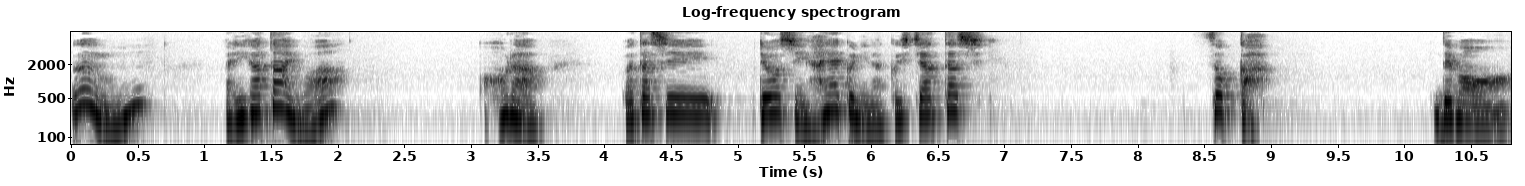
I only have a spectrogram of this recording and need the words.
うん、ありがたいわ。ほら、私、両親早くに亡くしちゃったし。そっか。でも、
